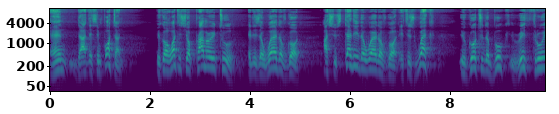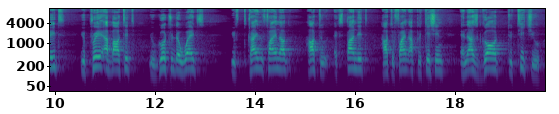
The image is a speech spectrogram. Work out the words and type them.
And that is important because what is your primary tool? It is the Word of God. As you study the Word of God, it is work. You go to the book, you read through it, you pray about it, you go to the words, you try and find out how to expand it, how to find application, and ask God to teach you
